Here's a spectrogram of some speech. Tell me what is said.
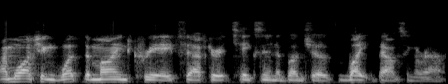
I'm watching what the mind creates after it takes in a bunch of light bouncing around.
